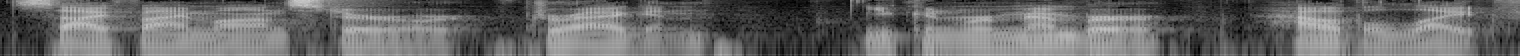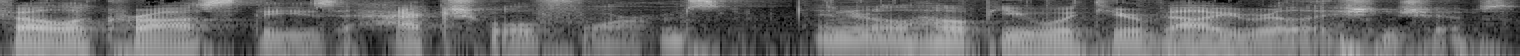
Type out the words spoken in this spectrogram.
sci-fi monster or dragon, you can remember how the light fell across these actual forms, and it'll help you with your value relationships.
